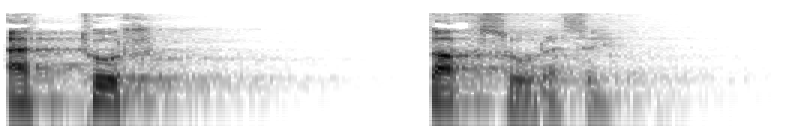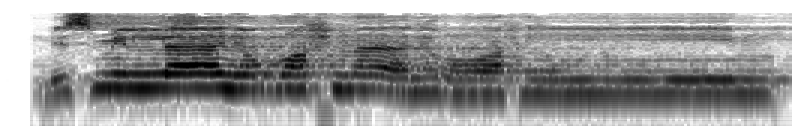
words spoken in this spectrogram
Ət-Tur Dağ Suresi. Bismillahirrahmanirrahim.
